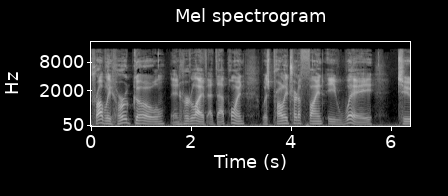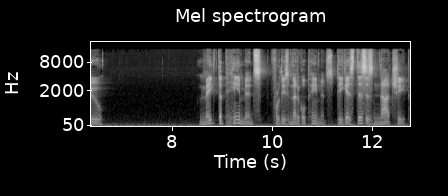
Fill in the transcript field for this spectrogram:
probably her goal in her life at that point was probably try to find a way to make the payments for these medical payments because this is not cheap.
